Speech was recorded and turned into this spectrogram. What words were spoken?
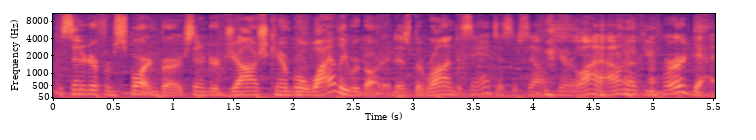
the senator from Spartanburg, Senator Josh Kimbrell, widely regarded as the Ron DeSantis of South Carolina. I don't know if you've heard that,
